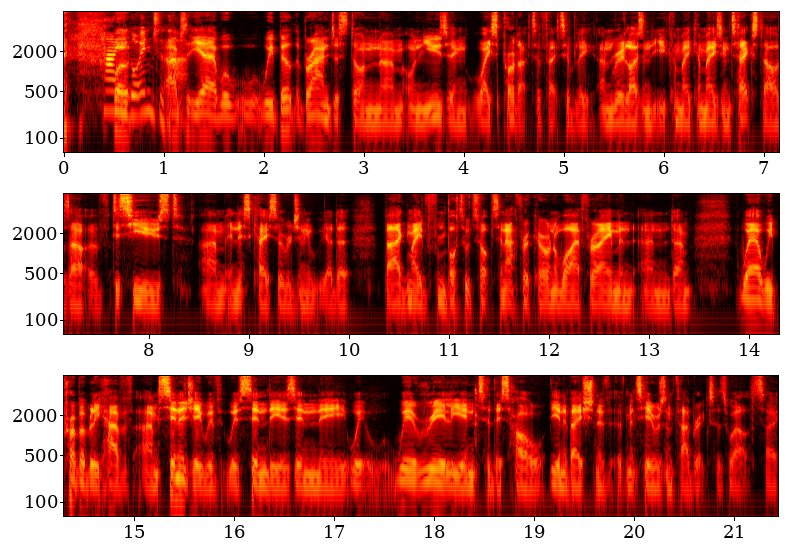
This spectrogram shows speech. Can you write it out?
us how Well, you got into that. absolutely, yeah, well, we built the brand just on um, on using waste product effectively and realizing that you can make amazing textiles out of disused. Um, in this case, originally we had a bag made from bottle tops in Africa on a wireframe, and and um, where we probably have um, synergy with with Cindy is in the we, we're really into this whole the innovation of, of materials and fabrics as well. So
